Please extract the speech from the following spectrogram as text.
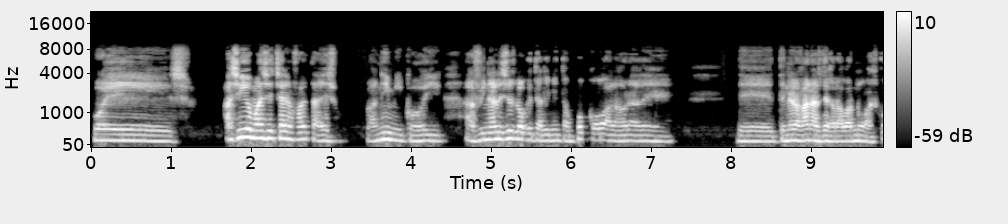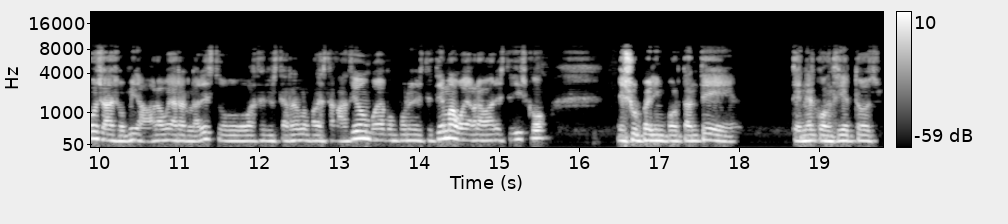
pues ha sido más echar en falta eso, lo anímico, y al final eso es lo que te alimenta un poco a la hora de, de tener ganas de grabar nuevas cosas, o mira, ahora voy a arreglar esto, voy a hacer este arreglo para esta canción, voy a componer este tema, voy a grabar este disco. Es súper importante tener conciertos,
